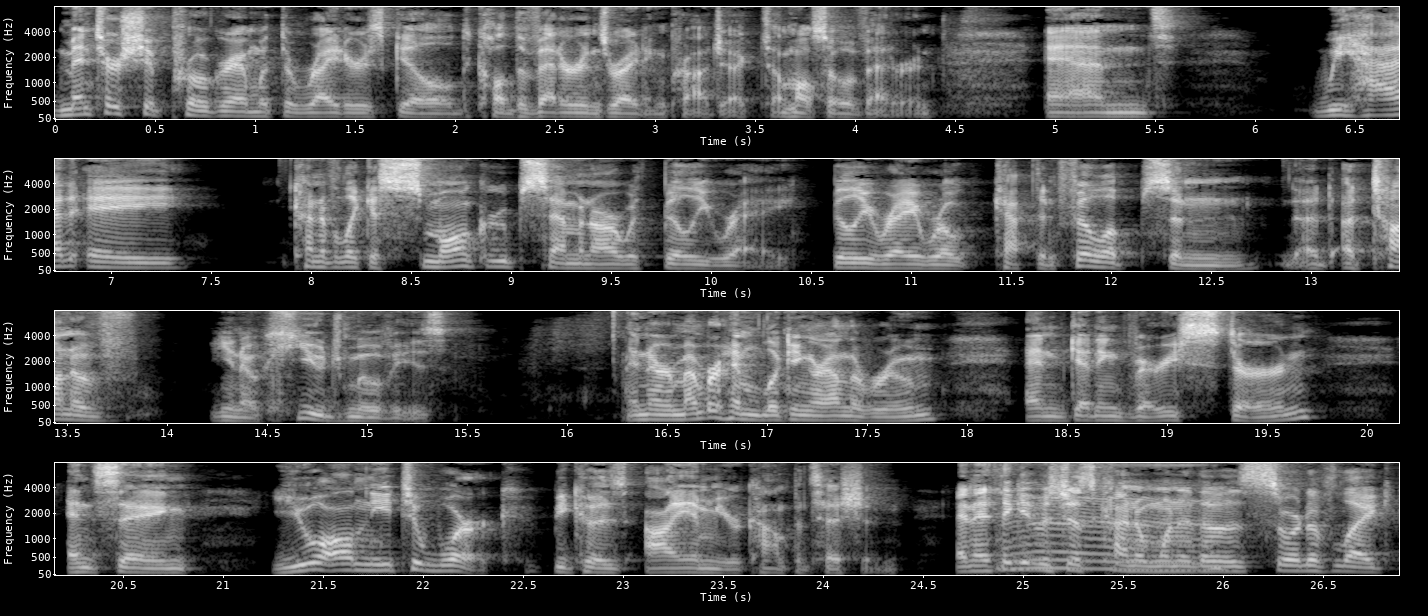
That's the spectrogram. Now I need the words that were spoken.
mentorship program with the Writers Guild called the Veterans Writing Project. I'm also a veteran. And we had a kind of like a small group seminar with Billy Ray. Billy Ray wrote Captain Phillips and a, a ton of you know, huge movies. And I remember him looking around the room and getting very stern and saying, You all need to work because I am your competition. And I think it was just kind of one of mm. those sort of like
